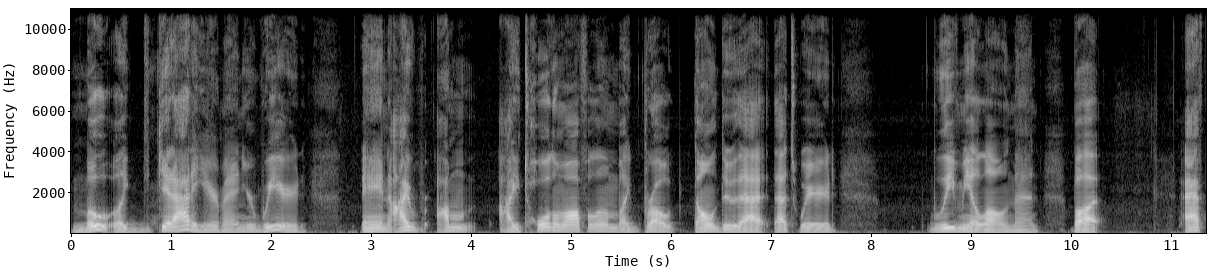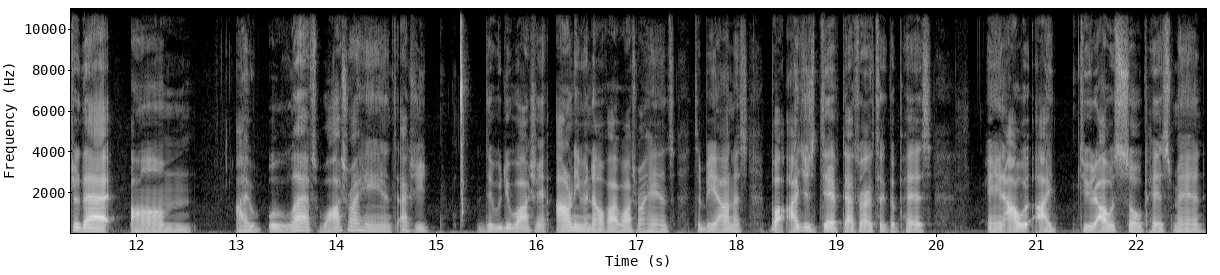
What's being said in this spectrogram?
move, like, get out of here, man. You're weird. And I, I'm, I told him off of him, like, bro, don't do that. That's weird. Leave me alone, man. But after that, um, I left, washed my hands. Actually, did we do washing? I don't even know if I washed my hands, to be honest. But I just dipped after I took the piss. And I, I, dude, I was so pissed, man.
